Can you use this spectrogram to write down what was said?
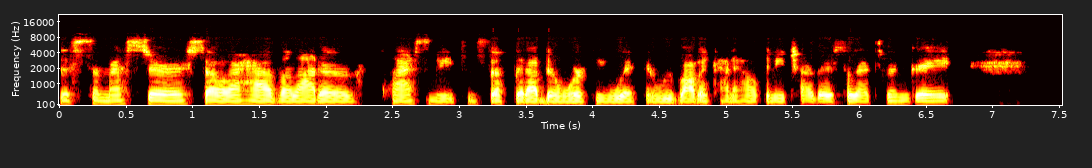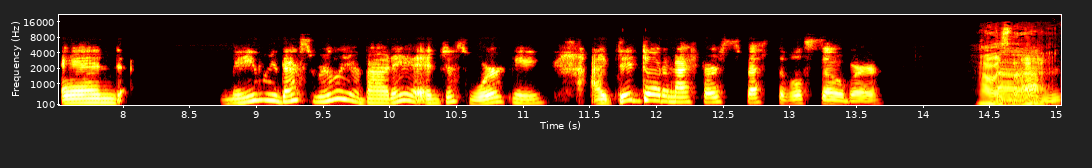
this semester, so I have a lot of classmates and stuff that I've been working with, and we've all been kind of helping each other. So that's been great. And mainly, that's really about it. And just working. I did go to my first festival sober. How that? Um,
